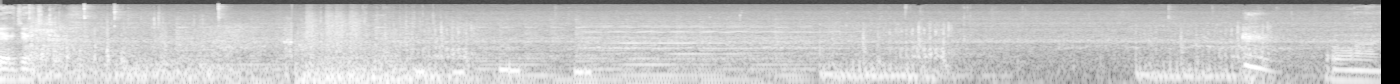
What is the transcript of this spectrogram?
Где, где, где? Вон он.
